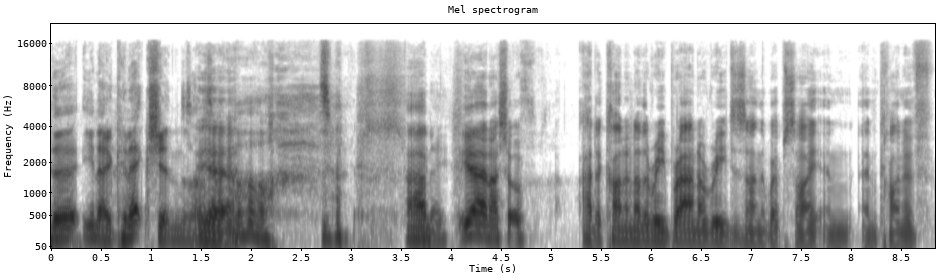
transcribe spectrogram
the you know connections. I was Yeah. like, oh. Um, know. yeah, and I sort of had a kind of another rebrand. I redesigned the website and and kind of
